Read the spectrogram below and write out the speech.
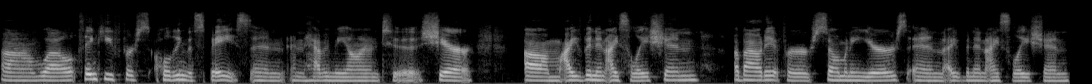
um, well, thank you for holding the space and, and having me on to share. Um, I've been in isolation about it for so many years, and I've been in isolation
